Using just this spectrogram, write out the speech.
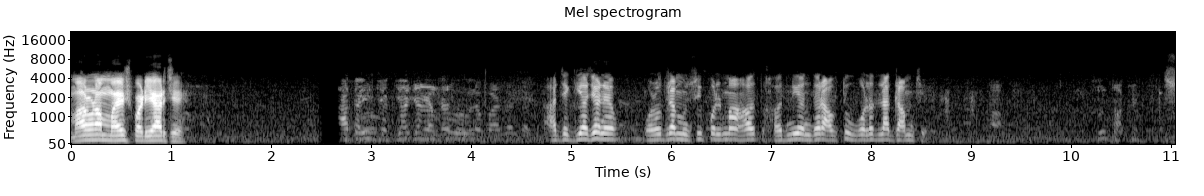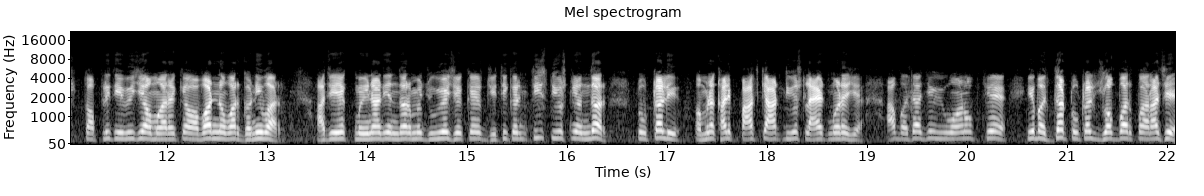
મારું નામ મહેશ પડિયાર છે. આ જગ્યા છે ને વડોદરા મ્યુનિસિપલમાં હદ, હદની અંદર આવતું વડોદરા ગામ છે. તકલીફ એવી છે અમારે કે અવારનવાર ઘણીવાર આજે એક મહિનાની અંદર અમે જોઈએ છીએ કે જેથી કરીને ત્રીસ દિવસની અંદર ટોટલી અમને ખાલી પાંચ કે આઠ દિવસ લાઇટ મળે છે. આ બધા જે યુવાનો છે એ બધા ટોટલી જોબ વર્ક વાળા છે.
